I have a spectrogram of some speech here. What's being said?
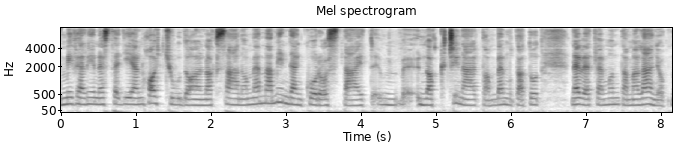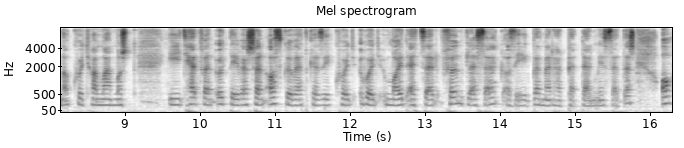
mivel én ezt egy ilyen hattyúdalnak szánom, mert már minden korosztálytnak csináltam bemutatót, nevetve mondtam a lányoknak, hogy ha már most így 75 évesen az következik, hogy, hogy majd egyszer fönt leszek az égbe, mert hát természetes, ah,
